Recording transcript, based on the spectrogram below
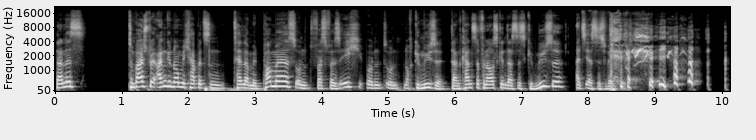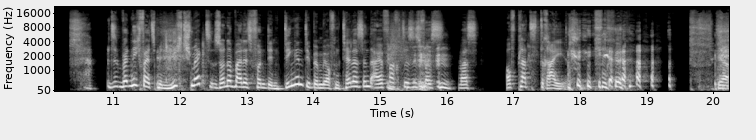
dann ist zum Beispiel angenommen, ich habe jetzt einen Teller mit Pommes und was weiß ich und, und noch Gemüse. Dann kannst du davon ausgehen, dass das Gemüse als erstes weggeht. ja. Also, nicht, weil es mir nicht schmeckt, sondern weil es von den Dingen, die bei mir auf dem Teller sind, einfach das ist was, was auf Platz 3 ist. ja,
